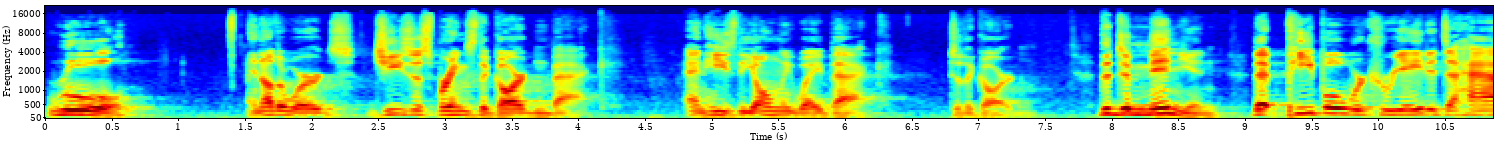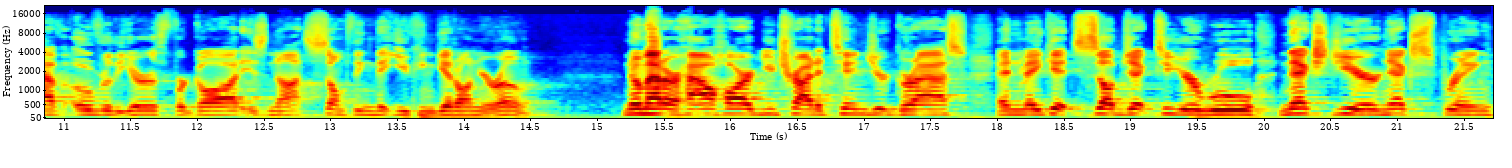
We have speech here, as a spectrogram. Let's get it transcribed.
rule. In other words, Jesus brings the garden back, and he's the only way back to the garden. The dominion that people were created to have over the earth for God is not something that you can get on your own. No matter how hard you try to tend your grass and make it subject to your rule, next year, next spring,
